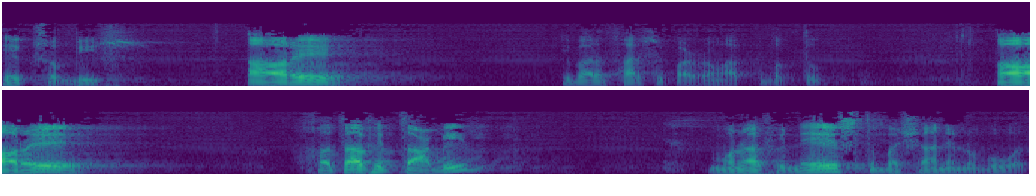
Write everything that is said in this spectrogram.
ایک سو بیس۔ آرے عبارت فارسی پڑھ رہا ہوں آپ کے مکتوب۔ اور خطاف تعبیر منافی نیست بشان نبوت۔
